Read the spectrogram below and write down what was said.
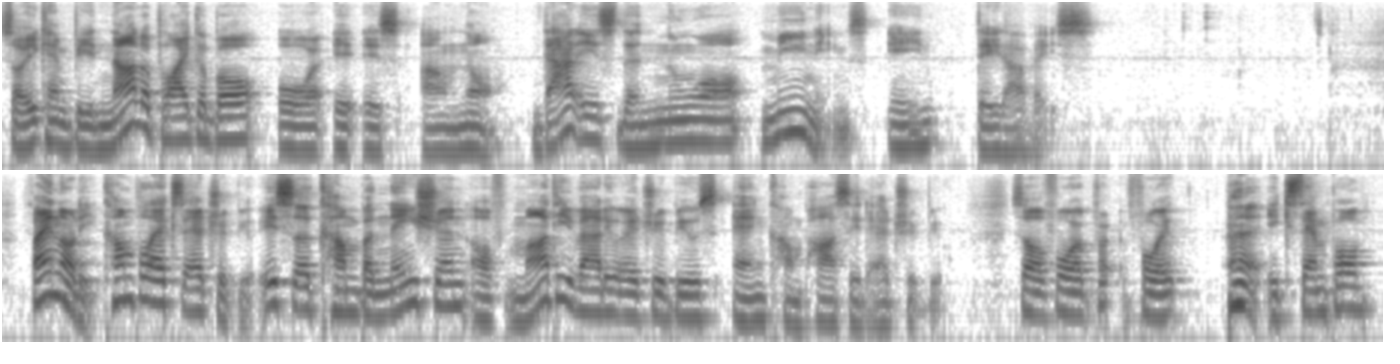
So it can be not applicable or it is unknown. That is the null meanings in database. Finally, complex attribute is a combination of multi-value attributes and composite attribute. So for, for example,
